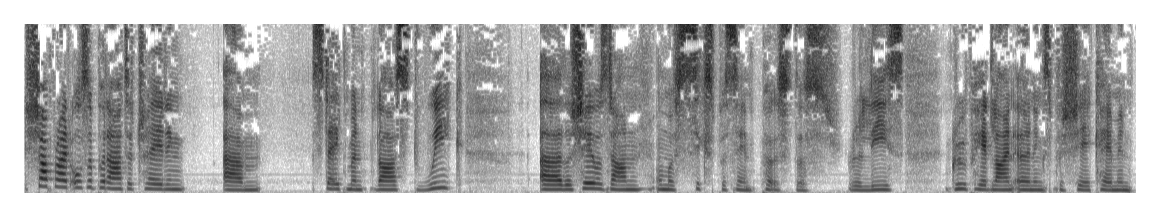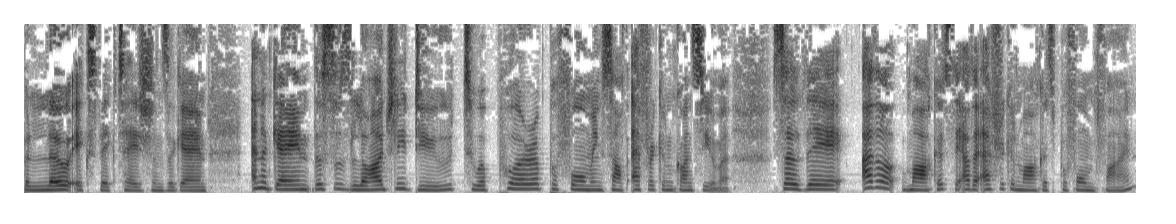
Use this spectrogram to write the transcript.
ShopRite also put out a trading um, statement last week. Uh, the share was down almost 6% post this release. Group headline earnings per share came in below expectations again. And again, this was largely due to a poorer performing South African consumer. So their other markets, the other African markets performed fine.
